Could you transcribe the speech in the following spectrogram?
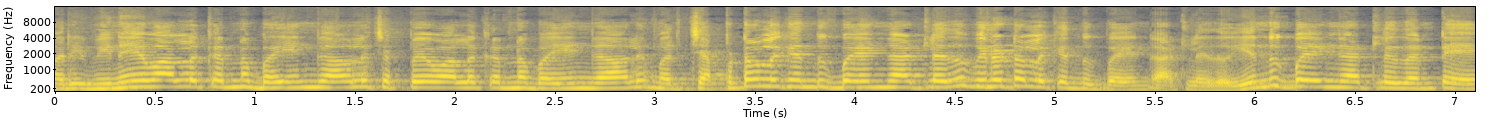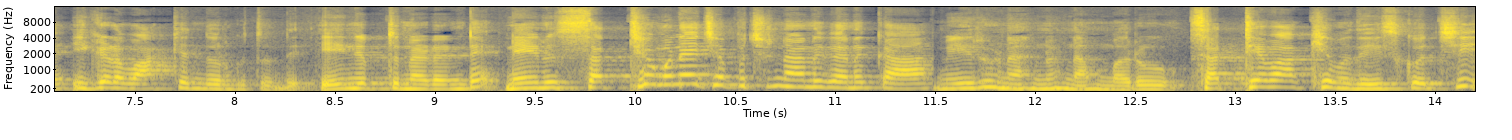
మరి వినే వాళ్ళకన్నా భయం కావాలి చెప్పే వాళ్ళకన్నా భయం కావాలి. మరి చెప్పటోళ్ళకి ఎందుకు భయం కావట్లేదు వినటోళ్ళకి ఎందుకు భయం కావట్లేదు? ఎందుకు భయం కావట్లేదు అంటే ఇక్కడ వాక్యం దొరుకుతుంది. ఏం చెప్తున్నాడంటే నేను సత్యమునే చెప్పుచున్నాను గనక మీరు నన్ను నమ్మరు. సత్యవాక్యము తీసుకొచ్చి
